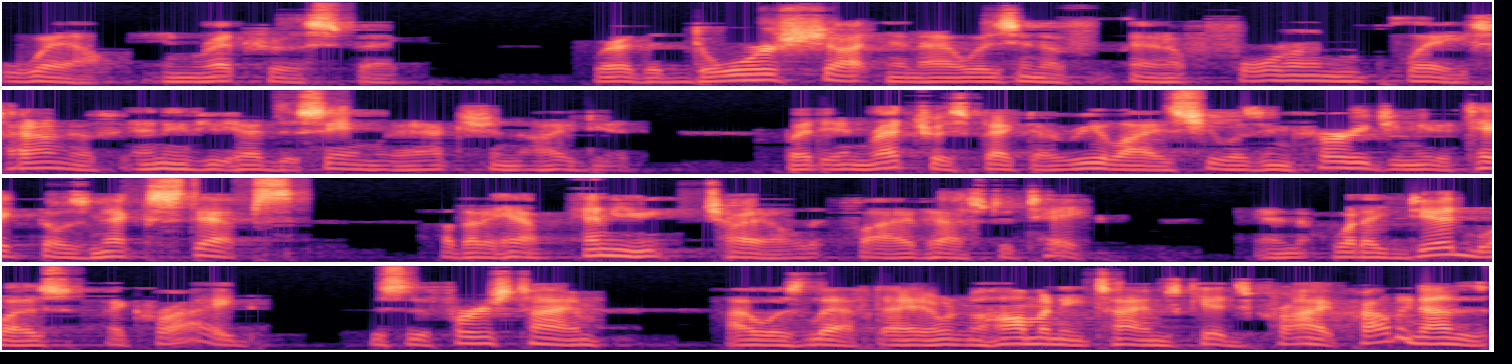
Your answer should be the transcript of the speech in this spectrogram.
well in retrospect, where the door shut and I was in a, in a foreign place. I don't know if any of you had the same reaction I did. But in retrospect, I realized she was encouraging me to take those next steps that I have any child at five has to take. And what I did was I cried. This is the first time I was left. I don't know how many times kids cry, probably not as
